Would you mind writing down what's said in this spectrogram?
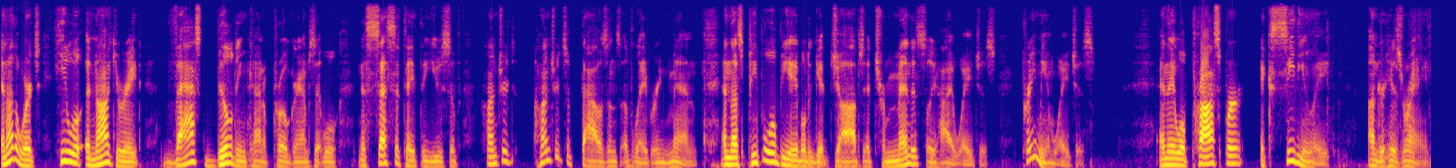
In other words, he will inaugurate vast building kind of programs that will necessitate the use of hundreds hundreds of thousands of laboring men, and thus people will be able to get jobs at tremendously high wages, premium wages, and they will prosper exceedingly under his reign.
